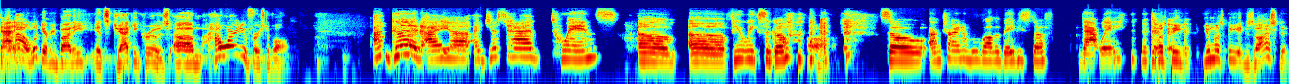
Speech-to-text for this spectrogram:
Got wow, look, everybody. It's Jackie Cruz. Um, how are you, first of all? I'm good. I uh, I just had twins um, a few weeks ago. Oh. so I'm trying to move all the baby stuff that way. you must be you must be exhausted.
